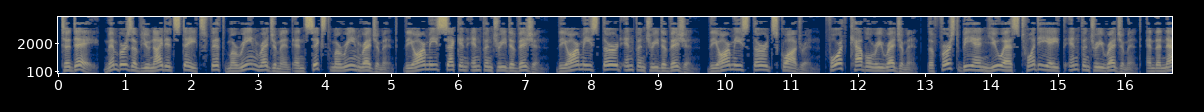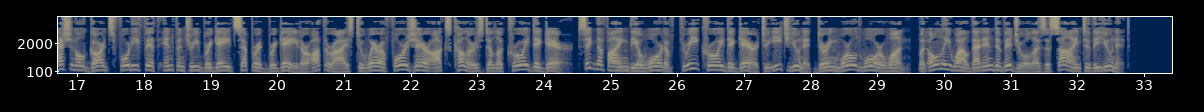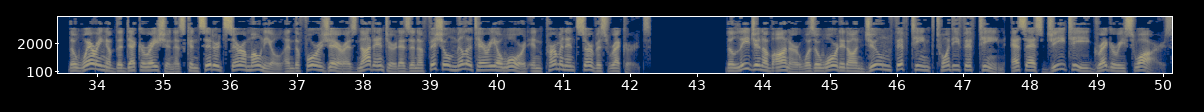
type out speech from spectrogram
Today, members of United States 5th Marine Regiment and 6th Marine Regiment, the Army's 2nd Infantry Division, the Army's 3rd Infantry Division, the Army's 3rd Squadron, 4th Cavalry Regiment, the 1st BNUS 28th Infantry Regiment, and the National Guard's 45th Infantry Brigade Separate Brigade are authorized to wear a Fourragère aux couleurs de la Croix de Guerre, signifying the award of three Croix de Guerre to each unit during World War I, but only only while that individual is assigned to the unit. The wearing of the decoration is considered ceremonial and the fourragère is not entered as an official military award in permanent service records. The Legion of Honor was awarded on June 15, 2015, SSGT Gregory Suarez.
